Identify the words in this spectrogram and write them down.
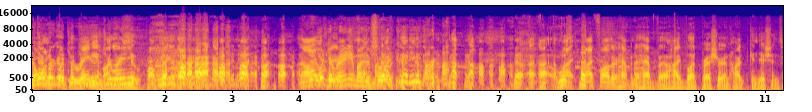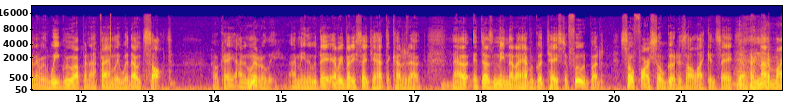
don't doubt wanna we're put uranium used on your uranium- soup, I'll tell you that. No, I Put was- uranium on your Not food. good either. No, I, I, my, my father happened to have uh, high blood pressure and heart conditions and everything. We grew up in a family without salt. Okay, I mean literally. I mean, they, everybody said you had to cut it out. Now, it doesn't mean that I have a good taste of food, but so far so good is all I can say. And none of my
